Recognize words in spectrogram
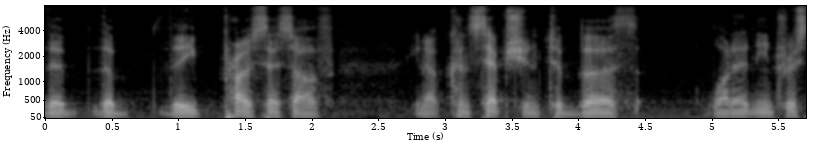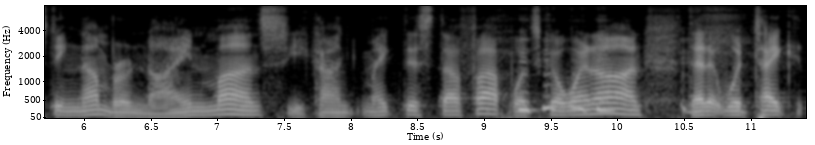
the, the, the process of, you know, conception to birth what an interesting number nine months you can't make this stuff up what's going on that it would take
